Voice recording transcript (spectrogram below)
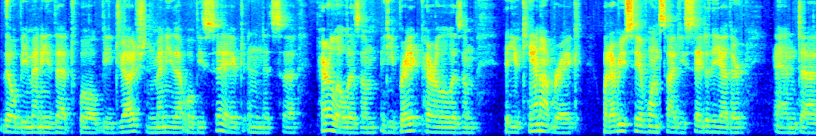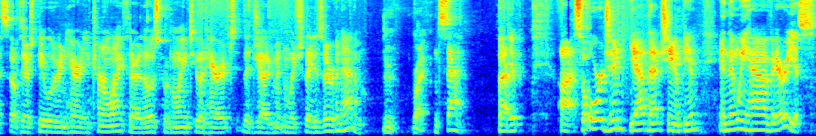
there will be many that will be judged and many that will be saved, and it's a parallelism, a Hebraic parallelism that you cannot break. Whatever you say of one side, you say to the other. And uh, so, if there's people who inherit eternal life, there are those who are going to inherit the judgment in which they deserve in Adam. Right. It's sad. But Yep. uh, so Origen, yeah, that champion, and then we have Arius.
